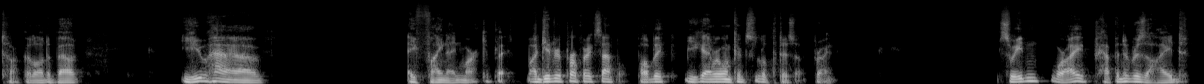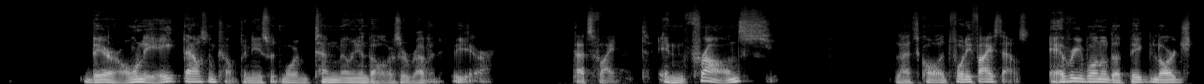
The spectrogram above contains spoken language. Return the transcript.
talk a lot about, you have a finite marketplace. I'll give you a perfect example. Public, you everyone can look this up, right? Sweden, where I happen to reside, there are only 8,000 companies with more than $10 million of revenue a year. That's finite. In France, let's call it 45,000. Every one of the big, large,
